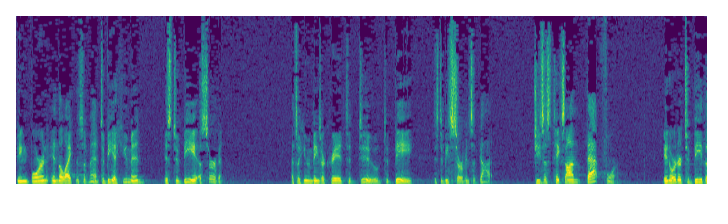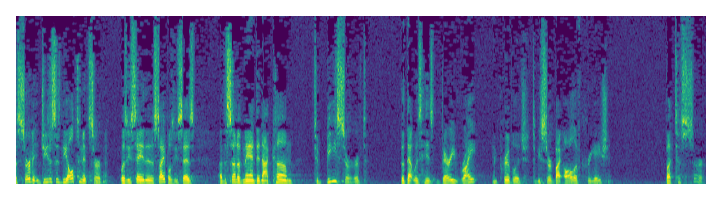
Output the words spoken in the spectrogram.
Being born in the likeness of men. To be a human is to be a servant. That's what human beings are created to do, to be, is to be servants of God. Jesus takes on that form in order to be the servant. Jesus is the ultimate servant. What does he say to the disciples? He says, uh, The Son of Man did not come to be served, though that was his very right and privilege to be served by all of creation, but to serve.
